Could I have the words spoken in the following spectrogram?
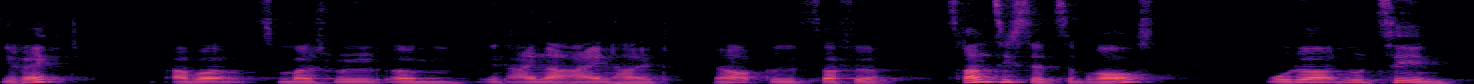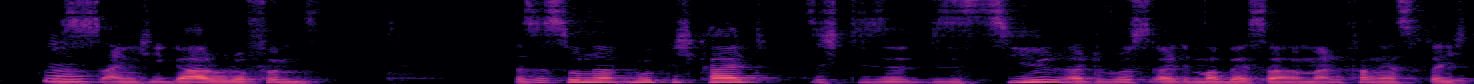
direkt, aber zum Beispiel ähm, in einer Einheit. Ja, ob du jetzt dafür 20 Sätze brauchst oder nur 10, das mhm. ist eigentlich egal, oder 5. Das ist so eine Möglichkeit, sich diese, dieses Ziel, halt, du wirst halt immer besser. Am Anfang hast du vielleicht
